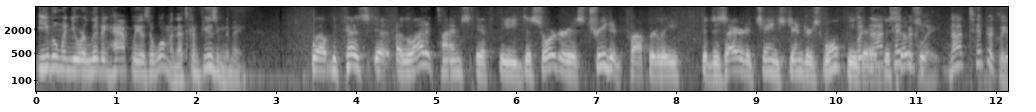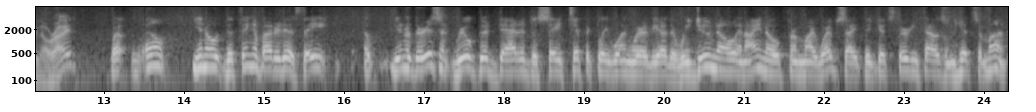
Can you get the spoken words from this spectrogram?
even when you were living happily as a woman. That's confusing to me. Well, because uh, a lot of times, if the disorder is treated properly, the desire to change genders won't be But there. not Dissoci- typically. Not typically, though, right? Well, well, you know, the thing about it is they, uh, you know, there isn't real good data to say typically one way or the other. We do know, and I know from my website that gets 30,000 hits a month,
